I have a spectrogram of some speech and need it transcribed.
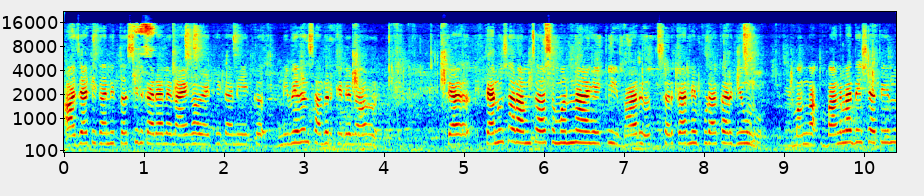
आज या ठिकाणी तहसील कार्यालय नायगाव या ठिकाणी एक निवेदन सादर केलेलं आहोत त्या त्यानुसार आमचं असं म्हणणं आहे की भारत सरकारने पुढाकार घेऊन बंगा बांगलादेशातील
